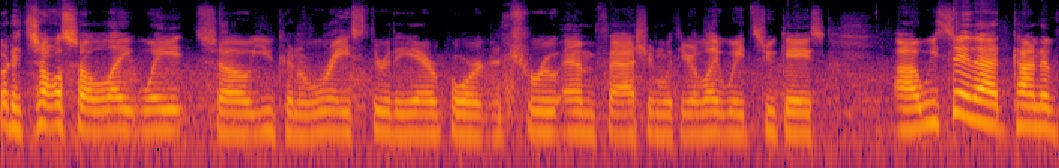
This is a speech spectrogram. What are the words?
but it's also lightweight. So you can race through the airport in true M fashion with your lightweight suitcase. Uh, we say that kind of,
